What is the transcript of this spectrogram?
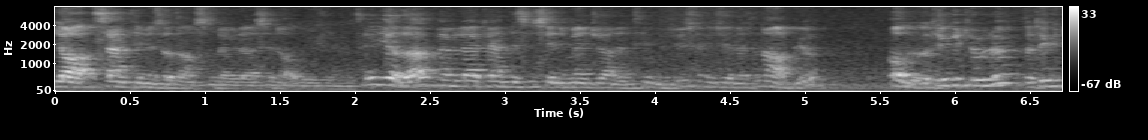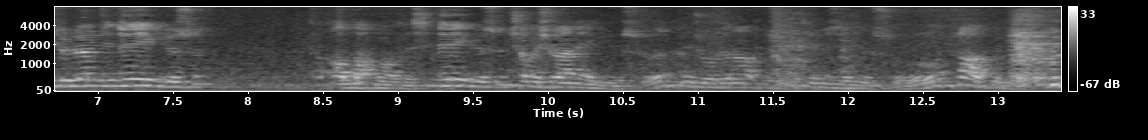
Ya sen temiz adamsın Mevla seni alıyor cennete ya da Mevla kendisi seni meccanen temizliyor, seni cennete ne yapıyor? Alıyor. Öteki türlü, öteki türlü önce nereye gidiyorsun? Allah muhabbesi. Nereye gidiyorsun? Çamaşırhaneye gidiyorsun. Önce orada ne yapıyorsun? Temizleniyorsun. Taak ediyorsun.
